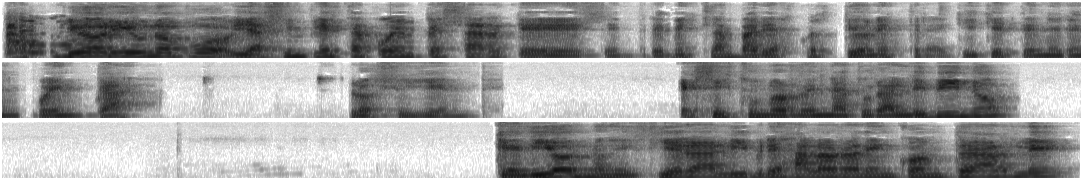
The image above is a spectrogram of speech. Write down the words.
a priori uno y a simple vista puede empezar que se entremezclan varias cuestiones, pero aquí hay que tener en cuenta lo siguiente. Existe un orden natural divino, que Dios nos hiciera libres a la hora de encontrarle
